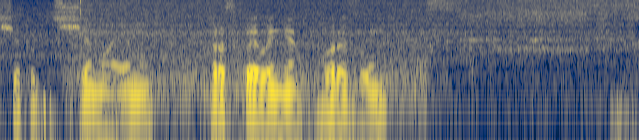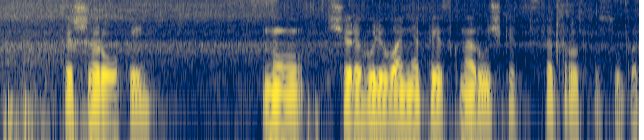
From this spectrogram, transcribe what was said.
Що тут ще маємо? Розпилення горизонт. Це широкий. Ну, що регулювання тиск на ручки це просто супер.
